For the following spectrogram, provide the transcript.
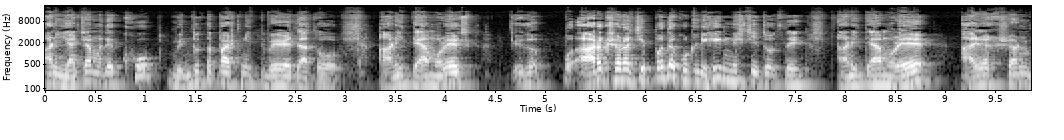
आणि याच्यामध्ये खूप बिंदू तपासणीत वेळ जातो. आणि त्यामुळे प- आरक्षणाची पदं कुठलीही निश्चित होत नाहीत. आणि त्यामुळे आरक्षण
